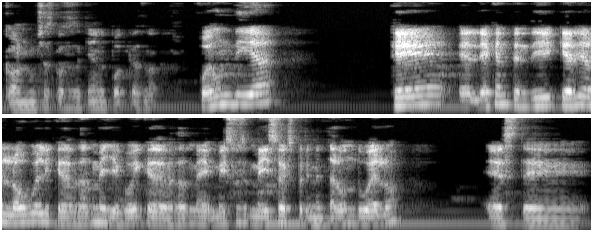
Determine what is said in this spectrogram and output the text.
con muchas cosas aquí en el podcast, ¿no? Fue un día que el día que entendí que era Lowell y que de verdad me llegó y que de verdad me, me hizo, me hizo experimentar un duelo, este,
